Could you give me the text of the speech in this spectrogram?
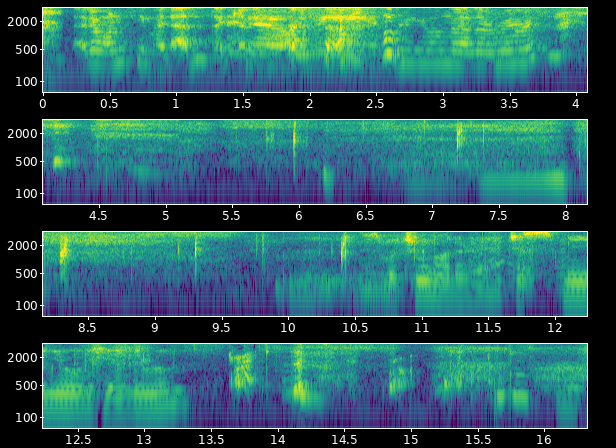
I don't want to see my dad's dick know, anymore. so me we go in the other room or something. This is what you wanted, right? Just me and you over here in the room. Oh.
